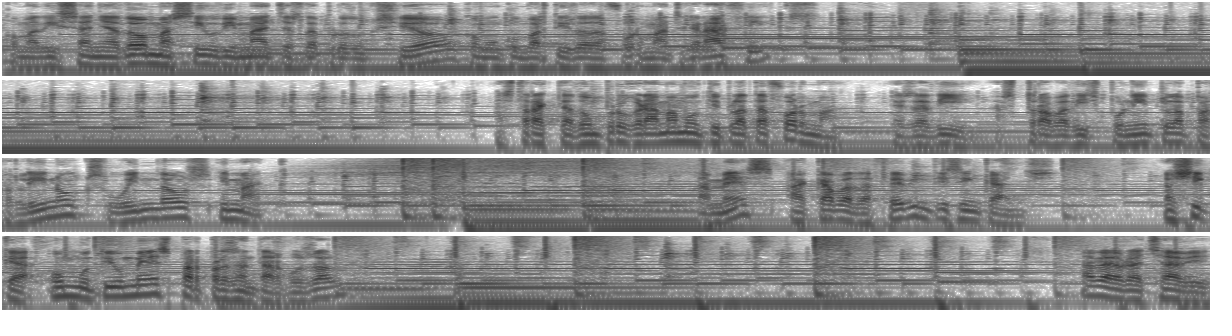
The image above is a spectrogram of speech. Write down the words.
com a dissenyador massiu d'imatges de producció, com un convertidor de formats gràfics... Es tracta d'un programa multiplataforma, és a dir, es troba disponible per Linux, Windows i Mac. A més, acaba de fer 25 anys. Així que, un motiu més per presentar-vos-el. A veure, Xavi,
